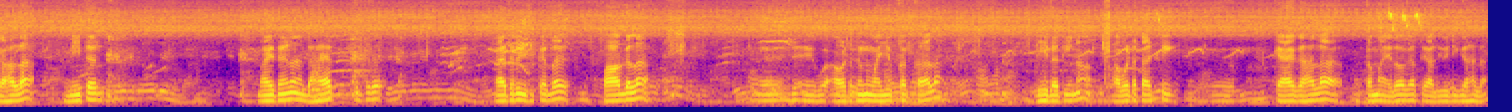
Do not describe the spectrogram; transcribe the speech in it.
ගහලා මීටර් මම හිතනවා 10ක් විතර ඈතට විසි කරලා පාගලා ඒ අවට තුණු මයියක්ක් කාලා ගිහිලා තිනවා අවට කට්ටි අ, කෑ ගහලා තමයි එලවගත්තේ අලි වෙඩි ගහලා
